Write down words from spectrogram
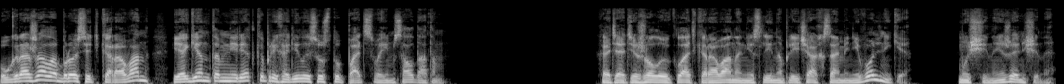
угрожала бросить караван, и агентам нередко приходилось уступать своим солдатам. Хотя тяжелую кладь каравана несли на плечах сами невольники, мужчины и женщины.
